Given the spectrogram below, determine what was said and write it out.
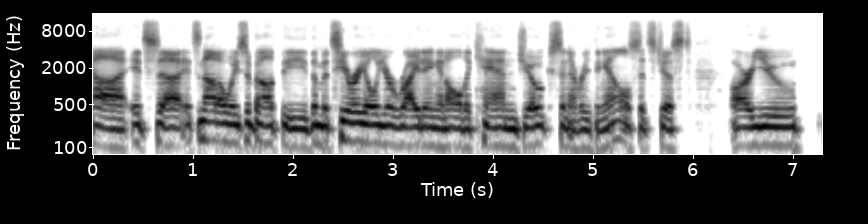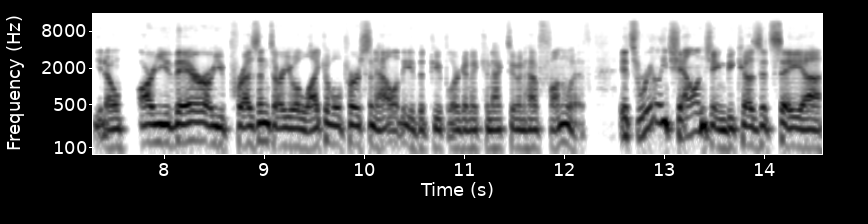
Uh, it's uh, it's not always about the the material you're writing and all the canned jokes and everything else. It's just are you you know are you there? Are you present? Are you a likable personality that people are going to connect to and have fun with? It's really challenging because it's a uh,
